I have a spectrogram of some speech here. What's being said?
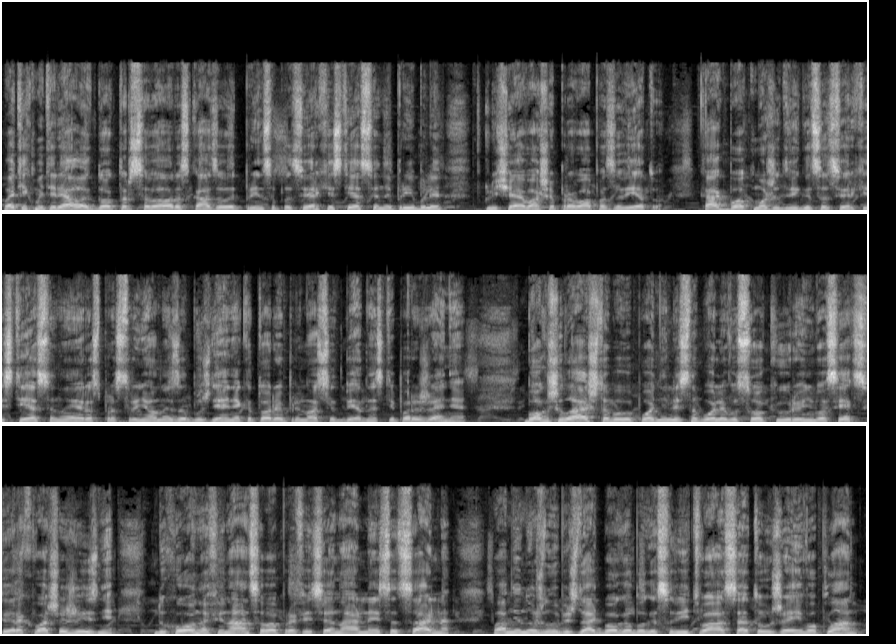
В этих материалах доктор Савелл рассказывает принципы сверхъестественной прибыли, включая ваши права по завету. Как Бог может двигаться сверхъестественное и распространенное заблуждение, которое приносит бедность и поражение. Бог желает, чтобы вы поднялись на более высокий уровень во всех сферах вашей жизни – духовно, финансово, профессионально и социально. Вам не нужно убеждать Бога благословить вас, это уже Его план.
